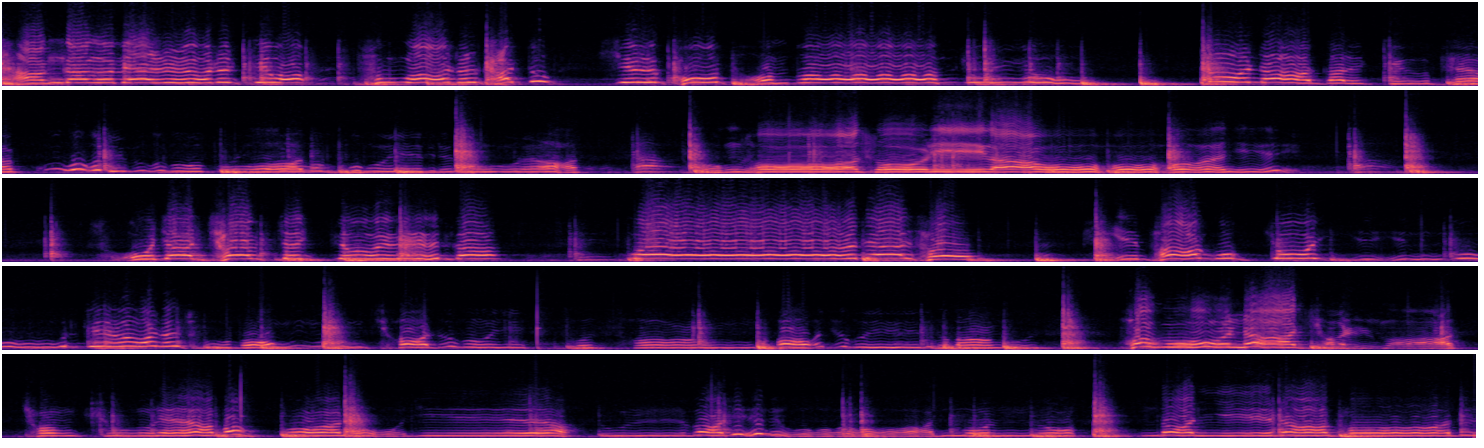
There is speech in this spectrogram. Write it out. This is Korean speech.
장강의 배를 띄워 풍어를 가득 싣고 범범주요. 떠나갈 그 백구리고 부어도 보이리로나 동소 소리가 오니. 소자 첩적교가 인구견 수봉처럼 소성 거저그 허구나 젊어 청춘에 먹고 노지 늙어지면 못노 넌 이라 거두어리우더라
